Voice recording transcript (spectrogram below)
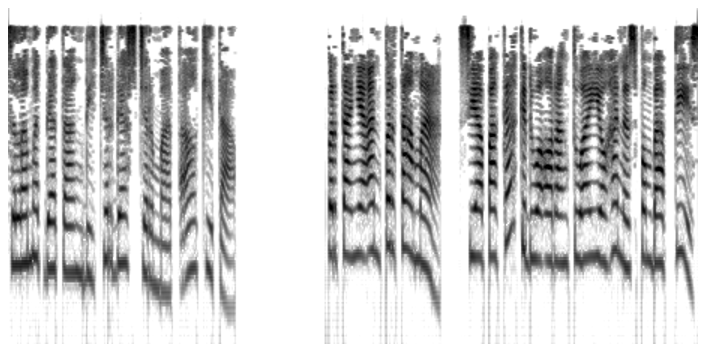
Selamat datang di Cerdas Cermat Alkitab. Pertanyaan pertama, siapakah kedua orang tua Yohanes Pembaptis?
